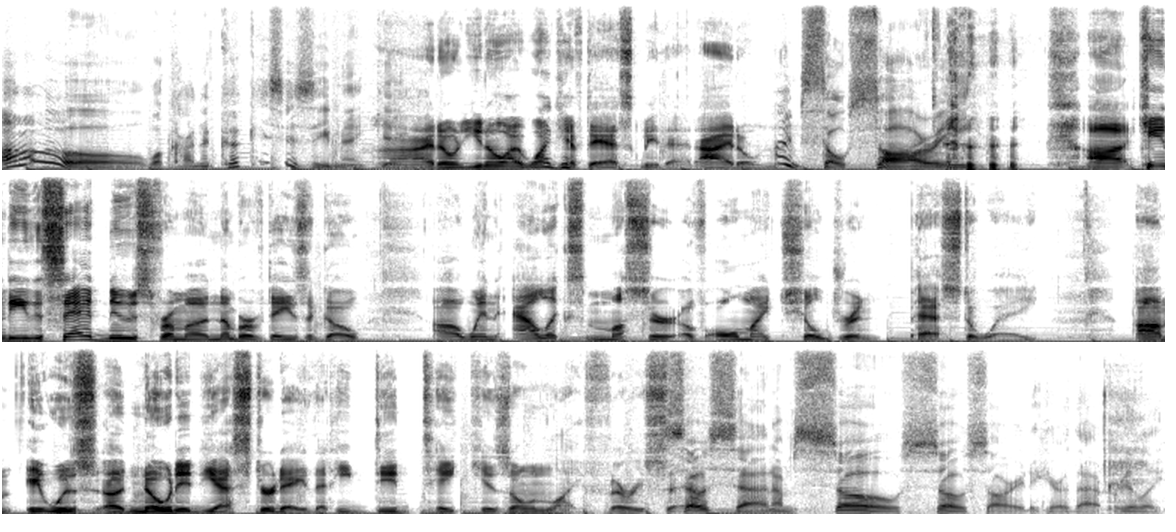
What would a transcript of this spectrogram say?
Oh, what kind of cookies is he making? I don't, you know, I, why'd you have to ask me that? I don't know. I'm so sorry. Uh, Cande, the sad news from a number of days ago uh, when Alec Musser of All My Children passed away. Um, it was uh, noted yesterday that he did take his own life. Very sad. so sad. I'm so so sorry to hear that. Really.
